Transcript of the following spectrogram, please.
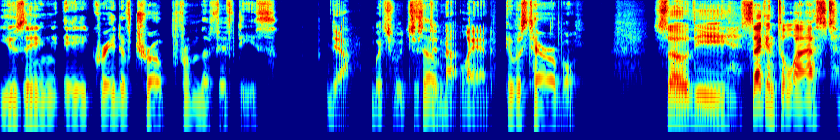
using a creative trope from the 50s. Yeah, which, which just so did not land. It was terrible. So the second to last,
